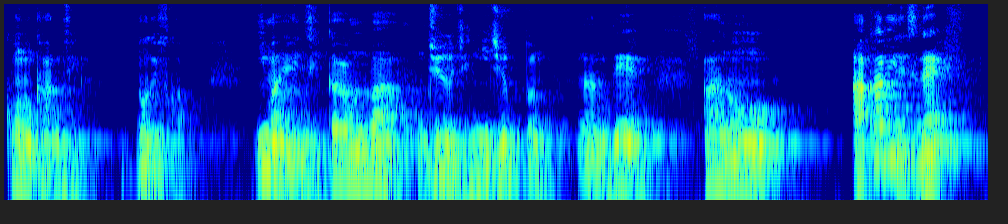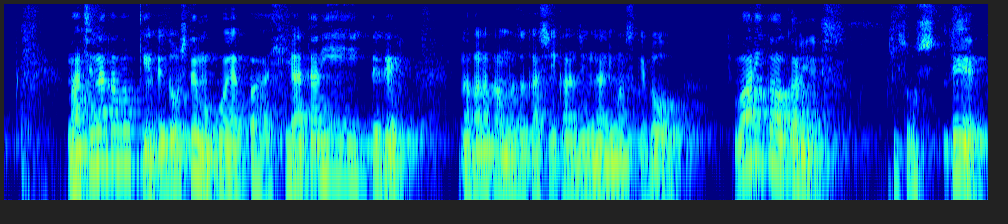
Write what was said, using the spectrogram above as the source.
この感じ。どうですか？今ね、時間は10時20分なんで、あの、明るいですね。街中物件ってどうしてもこうやっぱ日当たりってね、なかなか難しい感じになりますけど、割と明るいです。そして、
